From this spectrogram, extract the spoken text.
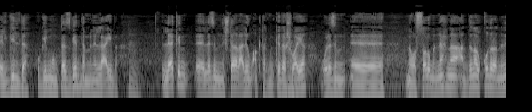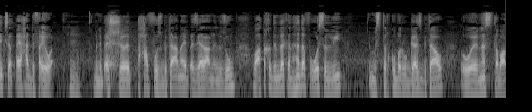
الجيل ده وجيل ممتاز جدا من اللعيبة. لكن آه لازم نشتغل عليهم أكتر من كده شوية. ولازم آه نوصلهم إن إحنا عندنا القدرة إن نكسب أي حد في أي وقت. ما نبقاش التحفظ بتاعنا يبقى زيادة عن اللزوم. وأعتقد إن ده كان هدف ووصل ليه مستر كوبر والجهاز بتاعه وناس طبعا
